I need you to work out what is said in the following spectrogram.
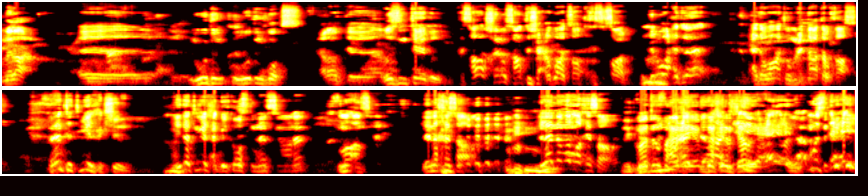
الملاعق. آه، ال wooden ال wooden box عرفت؟ آه، resin table فصار شنو صار تشعبات؟ صار تخصصات. كل واحد له ادواته ومعداته الخاصة. فأنت تميل حق شنو؟ إذا تميل حق ال custom نفسي أنا ما أنصحك. لأنه خسارة. لأنه والله خسارة. ما تنصح اللي يبدأ خير شر؟ لا مستحيل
